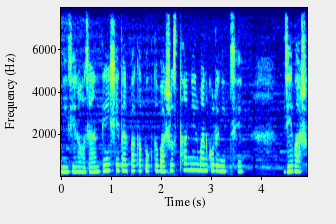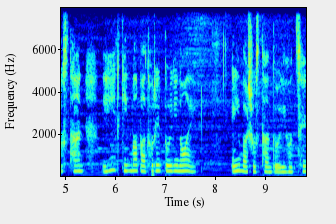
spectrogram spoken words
নিজের অজান্তেই সে তার পাকাপোক্ত বাসস্থান নির্মাণ করে নিচ্ছে। যে বাসস্থান ইট কিংবা পাথরের তৈরি নয়, এই বাসস্থান তৈরি হচ্ছে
